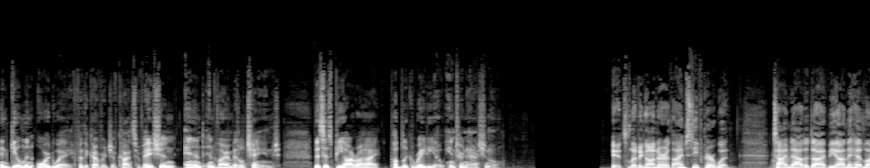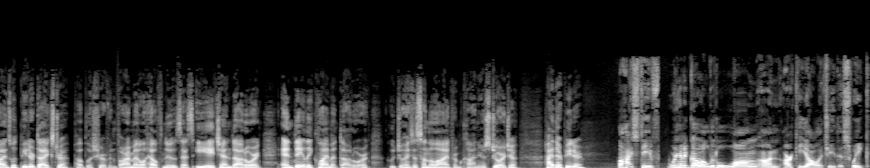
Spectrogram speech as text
and Gilman Ordway for the coverage of conservation and environmental change. This is PRI, Public Radio International. It's Living on Earth. I'm Steve Curwood. Time now to dive beyond the headlines with Peter Dykstra, publisher of Environmental Health News, that's ehn.org, and dailyclimate.org, who joins us on the line from Conyers, Georgia. Hi there, Peter. Well, hi, Steve. We're going to go a little long on archaeology this week.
